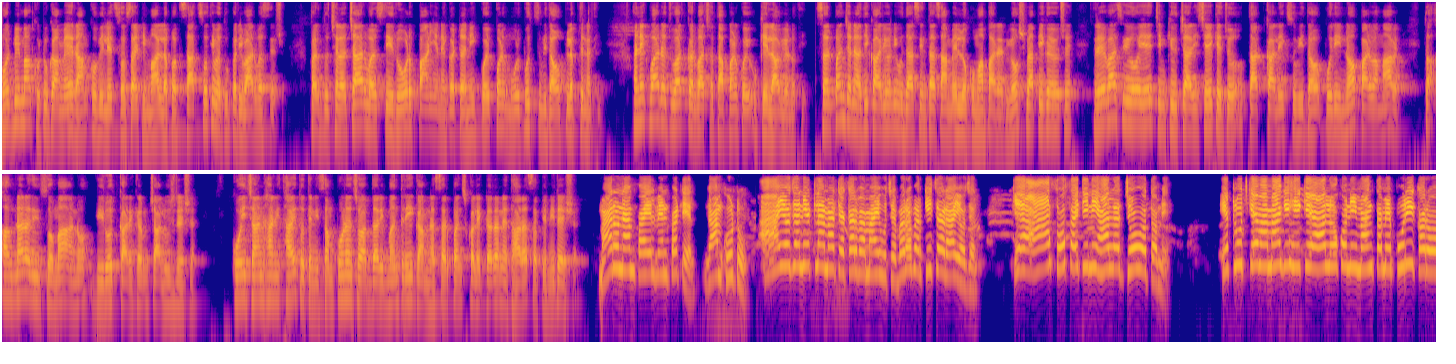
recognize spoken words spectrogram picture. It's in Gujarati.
મોરબીમાં ખુટુ ગામે રામકો વિલેજ સોસાયટીમાં લગભગ સાતસોથી વધુ પરિવાર વસે છે. પરંતુ છેલ્લા ચાર વર્ષથી રોડ, પાણી અને ગટરની કોઈ પણ મૂળભૂત સુવિધાઓ ઉપલબ્ધ નથી અનેકવાર રજૂઆત કરવા છતાં પણ કોઈ ઉકેલ આવ્યો નથી. સરપંચ અને અધિકારીઓની ઉદાસીનતા સામે લોકોમાં ભારે રોષ વ્યાપી ગયો છે. રહેવાસીઓએ ચીમકી ઉચ્ચારી છે કે જો તાત્કાલિક સુવિધાઓ પૂરી ન પાડવામાં આવે તો આવનારા દિવસોમાં આનો વિરોધ કાર્યક્રમ ચાલુ જ રહેશે. કોઈ જાનહાનિ થાય તો તેની સંપૂર્ણ જવાબદારી મંત્રી, ગામના સરપંચ, કલેક્ટર અને ધારાસભ્યની રહેશે. મારું નામ પાયલબેન પટેલ, ગામ ખોટું. આયોજન એટલા માટે કરવામાં આવ્યું છે, બરોબર? કીચડ આયોજન. કે આ સોસાયટીની હાલત જોવો તમે. એટલું જ કહેવા માંગી હી કે આ લોકોની માંગ તમે પૂરી કરો.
